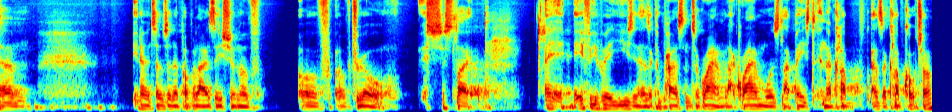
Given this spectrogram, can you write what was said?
Um, you know, in terms of the popularization of of of drill, it's just like eh, if we were using it as a comparison to grime, like grime was like based in a club as a club culture,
